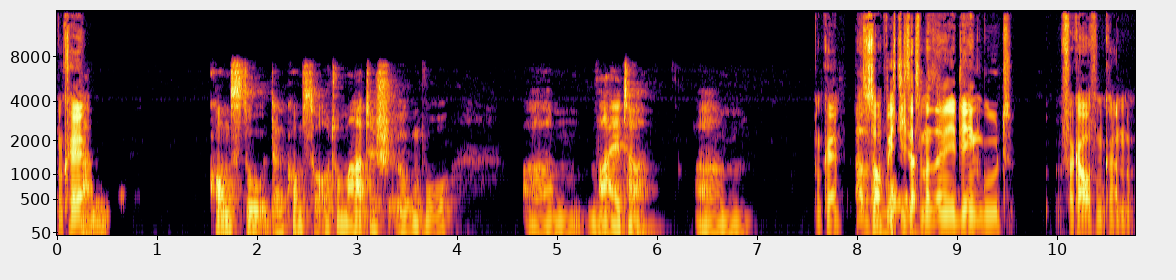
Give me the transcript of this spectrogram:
okay. dann kommst du, dann kommst du automatisch irgendwo ähm, weiter. Ähm, okay, also ist auch wichtig, dass man seine Ideen gut verkaufen kann,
